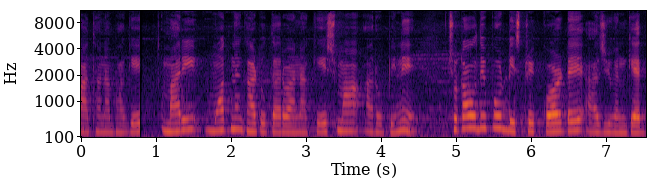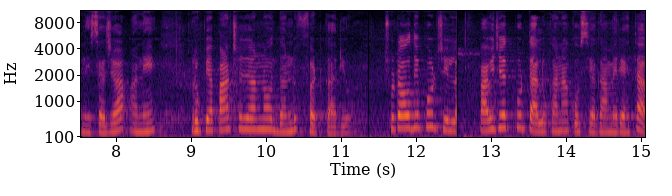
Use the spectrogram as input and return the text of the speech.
માથાના ભાગે મારી મોતને ઘાટ ઉતારવાના કેસમાં આરોપીને છોટાઉદેપુર ડિસ્ટ્રિક્ટ કોર્ટે આજીવન કેદની સજા અને રૂપિયા પાંચ હજારનો દંડ ફટકાર્યો. છોટાઉદેપુર જિલ્લા પાવીજતપુર તાલુકાના કોશિયા ગામે રહેતા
